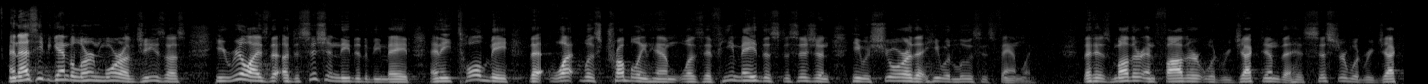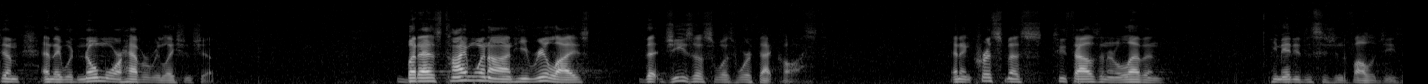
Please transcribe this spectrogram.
And as he began to learn more of Jesus, he realized that a decision needed to be made. And he told me that what was troubling him was if he made this decision, he was sure that he would lose his family. That his mother and father would reject him, that his sister would reject him, and they would no more have a relationship. But as time went on, he realized that Jesus was worth that cost. And in Christmas 2011, he made a decision to follow Jesus.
